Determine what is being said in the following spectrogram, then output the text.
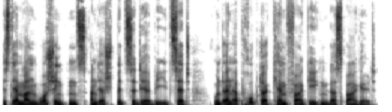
ist der Mann Washingtons an der Spitze der BIZ und ein erprobter Kämpfer gegen das Bargeld.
